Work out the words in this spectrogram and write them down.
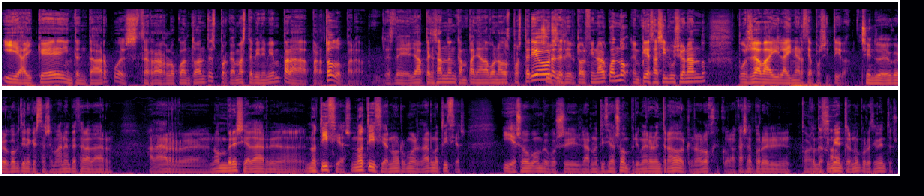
y hay que intentar pues cerrarlo cuanto antes, porque además te viene bien para, para todo, para desde ya pensando en campaña de abonados posterior, Sí, es sí. decir, tú al final cuando empiezas ilusionando, pues ya va ahí la inercia positiva. Sin duda, yo creo que el COP tiene que esta semana empezar a dar a dar eh, nombres y a dar eh, noticias, noticias, no rumores, dar noticias. Y eso, hombre, pues si las noticias son primero el entrenador, que es lo lógico, la casa por el por, el los cimientos, ¿no? Por los cimientos.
